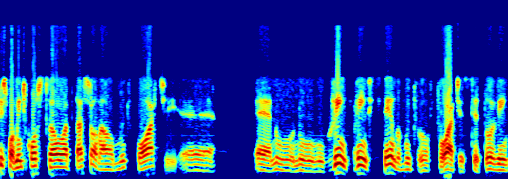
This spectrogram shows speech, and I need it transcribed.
principalmente construção habitacional, muito forte. É, é, no, no, vem, vem sendo muito forte esse setor, vem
